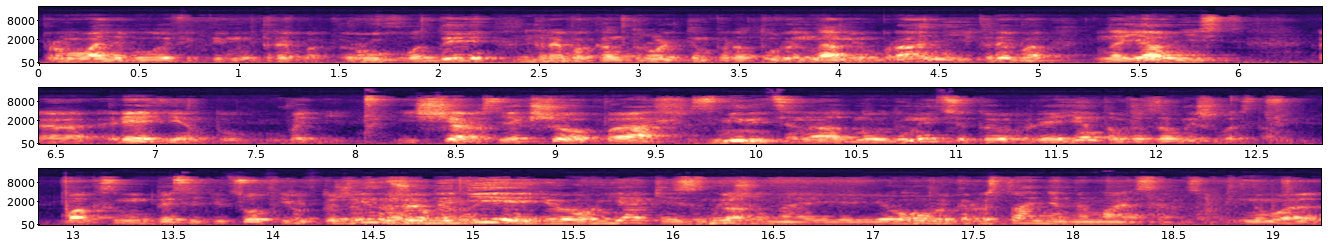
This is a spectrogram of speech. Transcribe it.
промивання було ефективним, треба рух води, треба контроль температури на мембрані і треба наявність е, реагенту в воді. І ще раз, якщо pH зміниться на одну одиницю, то реагента вже залишилось там максимум 10% від Тобто він вже не діє, його якість знижена, і його використання не має сенсу. Немає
